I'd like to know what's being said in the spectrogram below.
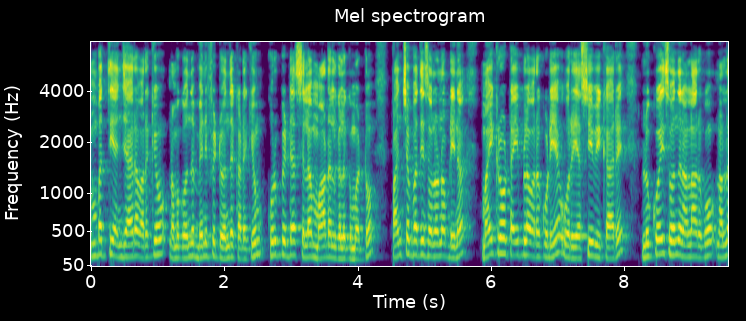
ஐம்பத்தி அஞ்சாயிரம் வரைக்கும் நமக்கு வந்து பெனிஃபிட் வந்து கிடைக்கும். குறிப்பிட்ட சில மாடல்களுக்கு மட்டும். பஞ்சை பற்றி சொல்லணும் அப்படின்னா மைக்ரோ டைப்பில் வரக்கூடிய ஒரு எஸ்யூவி காரு லுக் வைஸ் வந்து நல்லாயிருக்கும். நல்ல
